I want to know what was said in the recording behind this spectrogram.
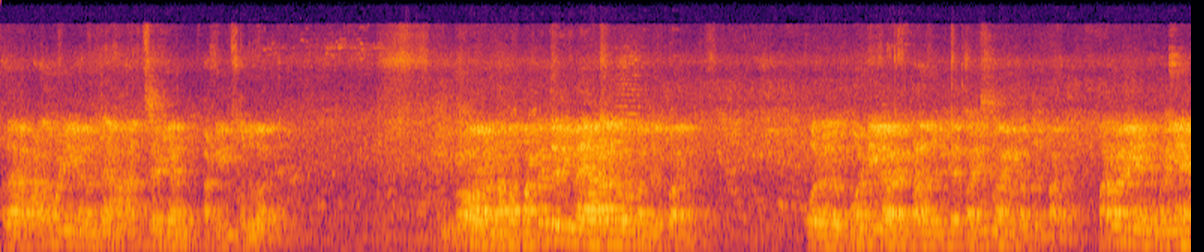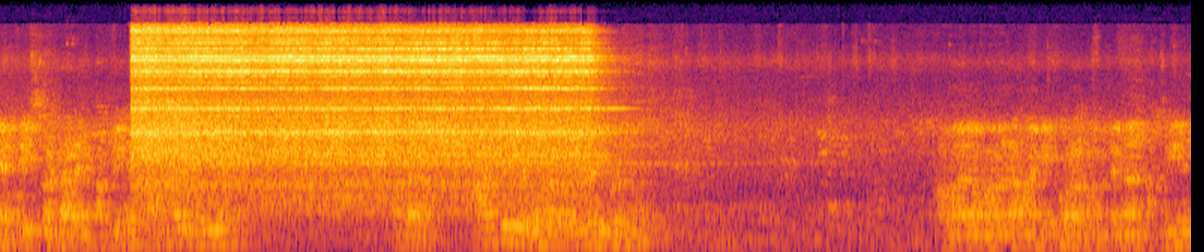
அதான் வடமொழியில வந்து ஆச்சரியம் அப்படின்னு சொல்லுவாங்க. இப்போ நம்ம பக்கத்து வீட்டில் யாராவது ஒருத்தவங்க இருப்பாங்க ஒரு போட்டியில கலந்துக்கிட்டு பரிசு வாங்கிட்டு வந்திருப்பாங்க பரவாயில்லையே இந்த பையன் ஜெயிச்சு வந்துட்டானே அப்படின்னு அந்த அந்த ஆச்சரிய வந்து வெளிப்படுத்தணும் அவன் வாங்கினா வாங்கி போறான் நமக்கு என்ன அப்படின்னு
